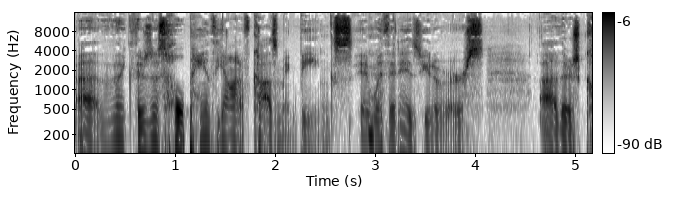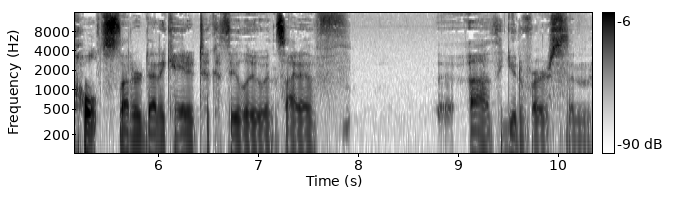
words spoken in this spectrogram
Uh, like there's this whole pantheon of cosmic beings i- within his universe. Uh, there's cults that are dedicated to Cthulhu inside of uh, the universe, and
